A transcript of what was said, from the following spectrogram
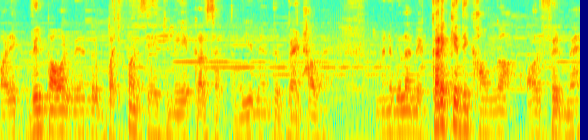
और एक विल पावर मेरे अंदर बचपन से है कि मैं ये कर सकता हूँ, ये मेरे अंदर बैठा हुआ है। तो मैंने बोला, मैं करके दिखाऊँगा। और फिर मैं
